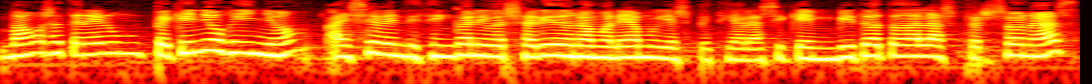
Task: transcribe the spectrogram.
vamos a tener un pequeño guiño a ese 25 aniversario de una manera muy especial, así que invito a todas las personas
